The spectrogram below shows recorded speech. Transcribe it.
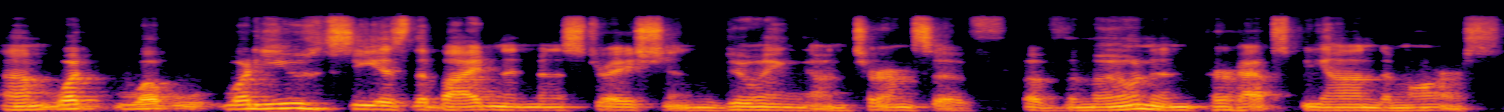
Um, what what what do you see as the Biden administration doing on terms of of the moon and perhaps beyond to Mars?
